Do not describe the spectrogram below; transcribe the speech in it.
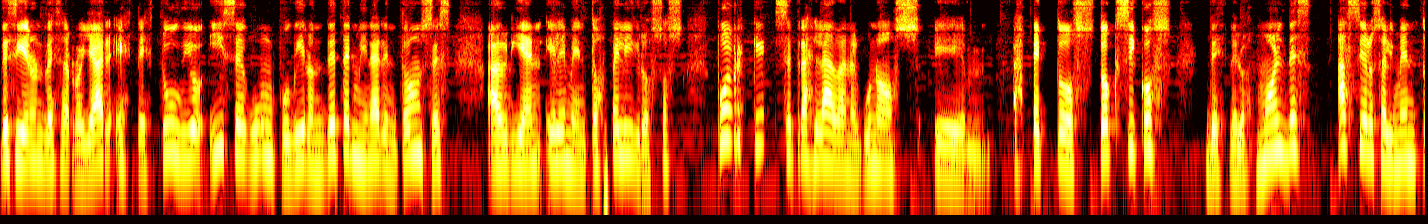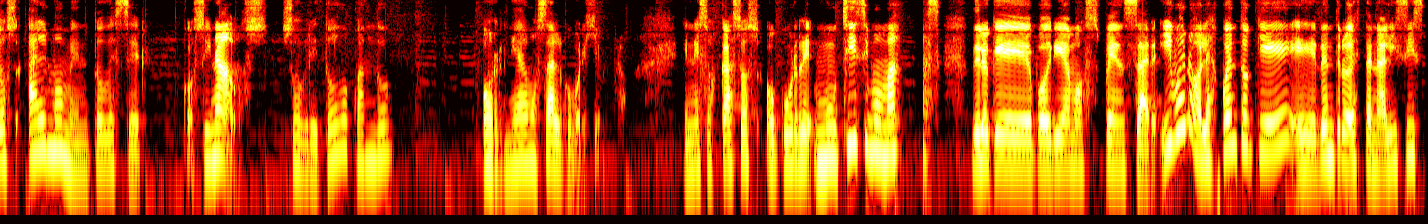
decidieron desarrollar este estudio y según pudieron determinar entonces habrían elementos peligrosos porque se trasladan algunos eh, aspectos tóxicos desde los moldes hacia los alimentos al momento de ser cocinados, sobre todo cuando horneamos algo, por ejemplo. En esos casos ocurre muchísimo más de lo que podríamos pensar. Y bueno, les cuento que eh, dentro de este análisis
